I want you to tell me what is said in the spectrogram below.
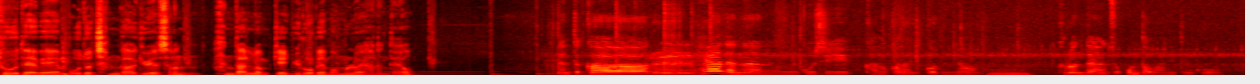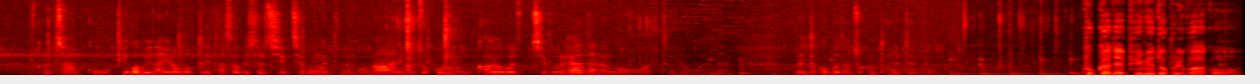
두 대회에 모두 참가하기 위해서는 한 달 넘게 유럽에 머물러야 하는데요. 렌트카를 해야 되는 곳이 간혹가다 있거든요. 음. 그런 데는 조금 더 많이 들고 그렇지 않고 픽업이나 이런 것들이 다 서비스로 지- 제공해 주는 거나 아니면 조금 가격을 지불해야 되는 거 같은 경우에는 렌트카보다는 조금 덜 들고 국가대표임에도 불구하고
